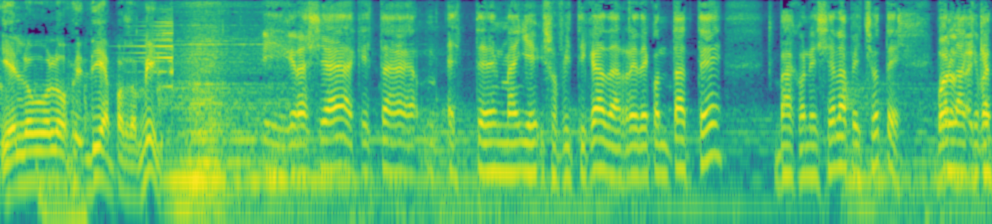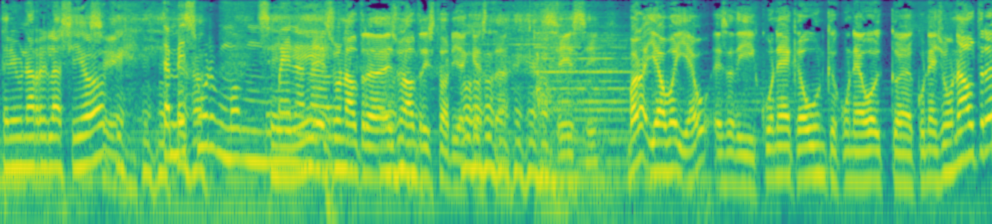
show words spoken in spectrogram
y él luego lo vendía por 2.000. I gràcies a aquesta extrema i sofisticada red de contactes va conèixer la Pechote, Bueno, la que aquest- va tenir una relació Sí. que... També surt un mo- un moment en el... És una altra, és una altra història, aquesta. Sí, sí. Bueno, ja ho veieu, és a dir, conec a un que, coneu, que coneix a un altre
